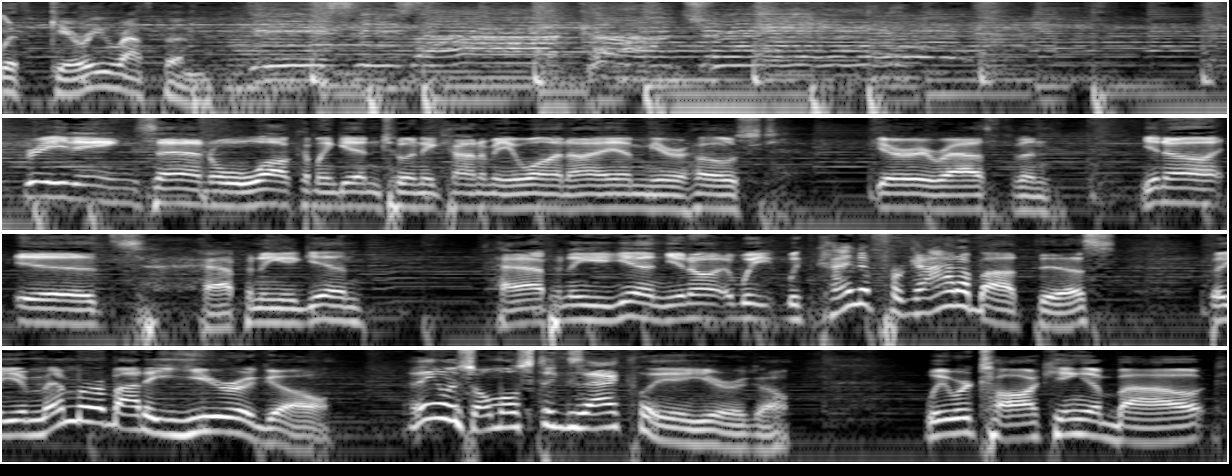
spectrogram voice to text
with Gary Rathbun. This is our country. Greetings and welcome again to an Economy One. I am your host, Gary Rathbun. You know, it's happening again. Happening again. You know, we, we kind of forgot about this, but you remember about a year ago, I think it was almost exactly a year ago, we were talking about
